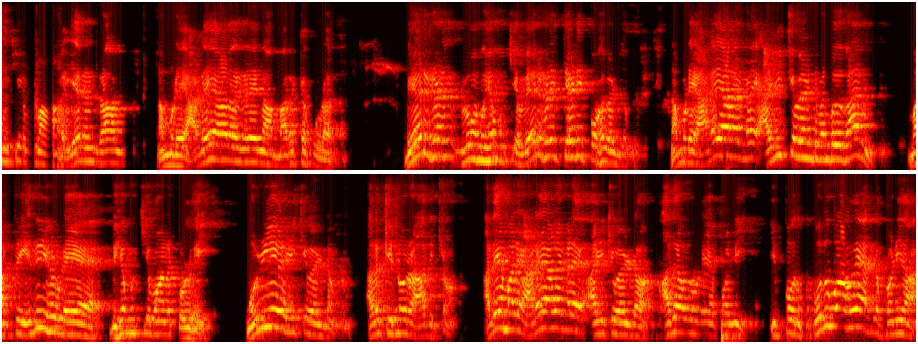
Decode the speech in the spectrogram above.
முக்கியமாக ஏனென்றால் நம்முடைய அடையாளங்களை நாம் மறக்கக்கூடாது. வேர்கள் ரொம்ப மிக முக்கியம். வேர்களை தேடி போக வேண்டும். நம்முடைய அடையாளங்களை அழிக்க வேண்டும் என்பதுதான் மற்ற எதிரிகளுடைய மிக முக்கியமான கொள்கை. மொழியை அழிக்க வேண்டும். அதற்கு இன்னொரு ஆதிக்கம். அதே மாதிரி அடையாளங்களை அழிக்க வேண்டும். அது அவருடைய பணி. இப்போது பொதுவாகவே அந்த பணிதான்.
